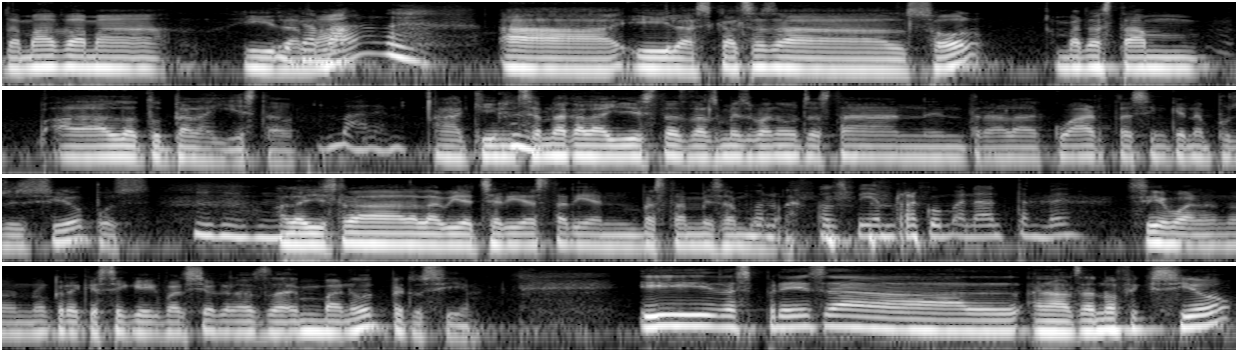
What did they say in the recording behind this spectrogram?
demà, demà i I demà, demà? Uh, i les calces al sol van estar a dalt de tota la llista. Vale. Aquí em sembla que les llistes dels més venuts estan entre la quarta i cinquena posició, doncs Mhm. a la llista de la viatgeria estarien bastant més amunt. Bueno, els havíem recomanat també. Sí, bueno, no, no crec que sigui per això que les hem venut, però sí. I després, el, en els de no ficció,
